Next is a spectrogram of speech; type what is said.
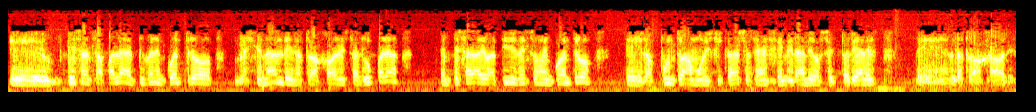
eh, empieza en Zapala el primer encuentro regional de los trabajadores de salud para empezar a debatir en esos encuentros eh, los puntos a modificar, ya sean generales o sectoriales de, los trabajadores.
